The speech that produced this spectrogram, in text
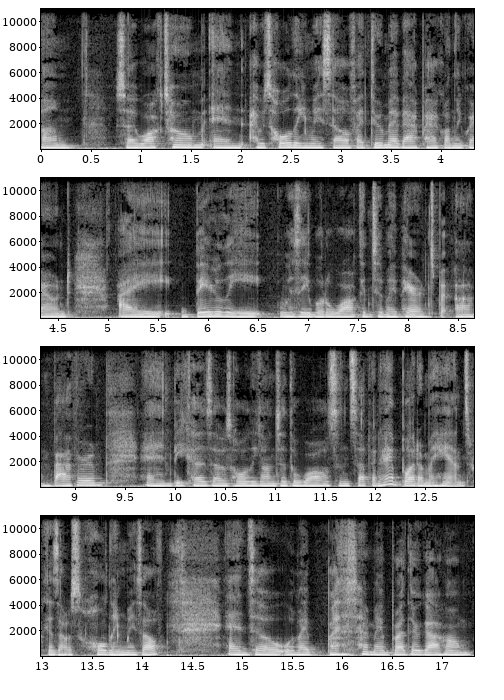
Um, So I walked home and I was holding myself. I threw my backpack on the ground. I barely was able to walk into my parents' um, bathroom. And because I was holding onto the walls and stuff, and I had blood on my hands because I was holding myself. And so when my by the time my brother got home,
